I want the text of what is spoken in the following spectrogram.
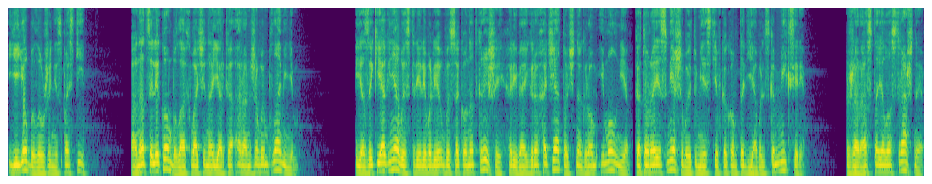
ее было уже не спасти. Она целиком была охвачена ярко-оранжевым пламенем. Языки огня выстреливали высоко над крышей, ревя и грохоча, точно гром и молния, которые смешивают вместе в каком-то дьявольском миксере. Жара стояла страшная.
